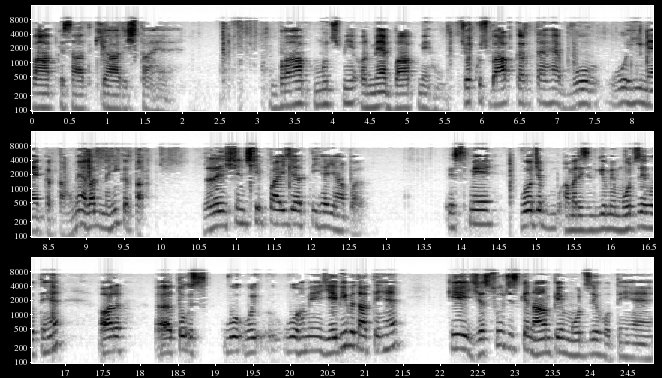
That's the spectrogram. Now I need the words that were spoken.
باپ کے ساتھ کیا رشتہ ہے۔ باپ مجھ میں اور میں باپ میں ہوں۔ جو کچھ باپ کرتا ہے وہ وہی میں کرتا ہوں۔ میں الگ نہیں کرتا۔ ریلیشن شپ پائی جاتی ہے یہاں پر۔ اس میں وہ جب ہماری زندگیوں میں موجے ہوتے ہیں اور تو اس وہ, وہ, وہ ہمیں یہ بھی بتاتے ہیں کہ یسو جس کے نام پہ موجے ہوتے ہیں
